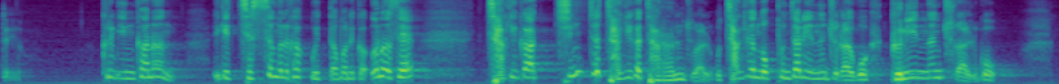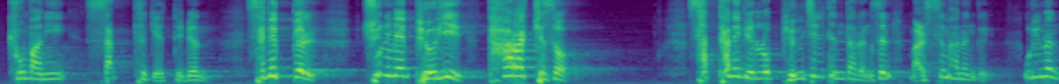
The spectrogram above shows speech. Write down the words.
돼요. 그럼 인간은 이게 재성을 갖고 있다 보니까 어느새 자기가 진짜 자기가 잘하는 줄 알고 자기가 높은 자리에 있는 줄 알고 근이 있는 줄 알고 교만이 싹트게 되면 새벽별 주님의 별이 타락해서 사탄의 별로 변질된다는 것을 말씀하는 거예요. 우리는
